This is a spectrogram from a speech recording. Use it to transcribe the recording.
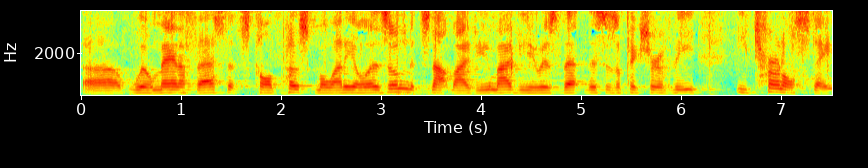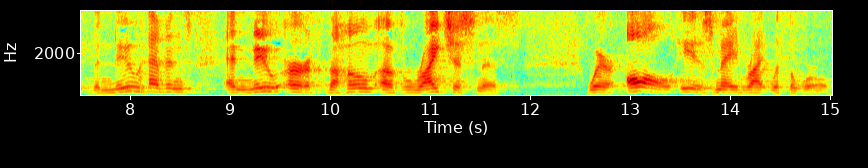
uh, will manifest. That's called postmillennialism. It's not my view. My view is that this is a picture of the eternal state, the new heavens and new earth, the home of righteousness, where all is made right with the world.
